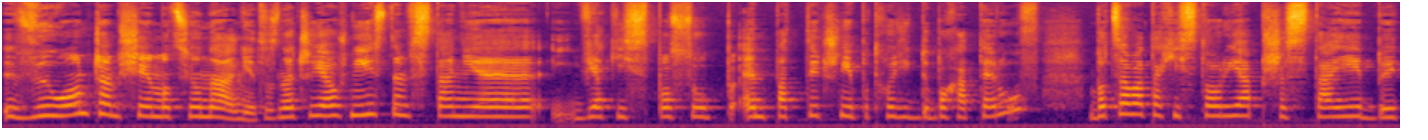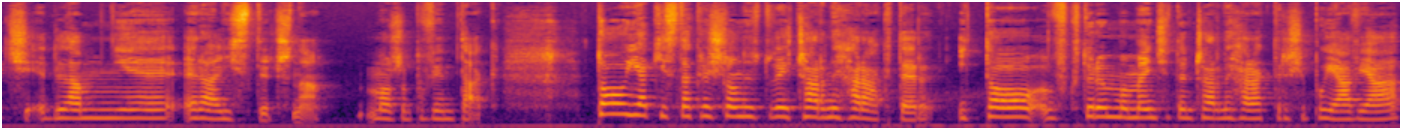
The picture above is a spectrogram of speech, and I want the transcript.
wyłączam się emocjonalnie, to znaczy ja już nie jestem w stanie w jakiś sposób empatycznie podchodzić do bohaterów, bo cała ta historia przestaje być dla mnie realistyczna. Może powiem tak. To, jak jest nakreślony tutaj czarny charakter i to, w którym momencie ten czarny charakter się pojawia,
